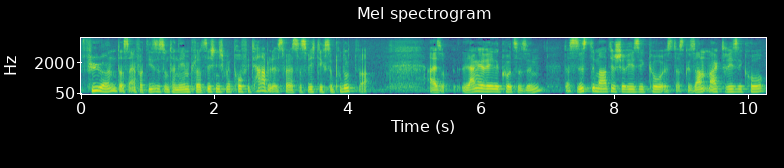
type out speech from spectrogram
führen, dass einfach dieses Unternehmen plötzlich nicht mehr profitabel ist, weil es das wichtigste Produkt war. Also, lange Rede, kurzer Sinn. Das systematische Risiko ist das Gesamtmarktrisiko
